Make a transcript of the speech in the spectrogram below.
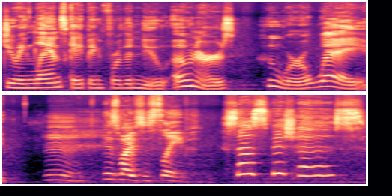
doing landscaping for the new owners who were away. Mm, his wife's asleep. Suspicious.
